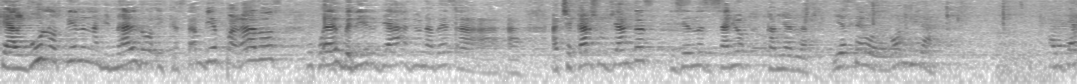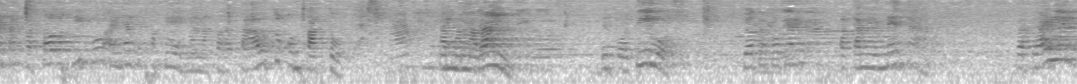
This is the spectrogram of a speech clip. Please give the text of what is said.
que algunos tienen aguinaldo y que están bien pagados, pueden venir ya de una vez a, a- checar sus llantas y si es necesario cambiarlas. Y este bodegón, mira, hay llantas para todo tipo, hay llantas para qué, para, para auto compacto, para mamaván, deportivos, ¿qué otra cosa? Para camioneta, para trailer.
